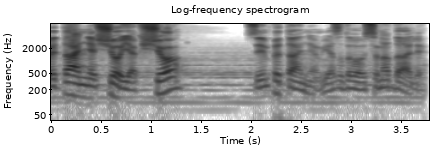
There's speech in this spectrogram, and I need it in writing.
Питання, що якщо? Цим питанням я задавався надалі.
